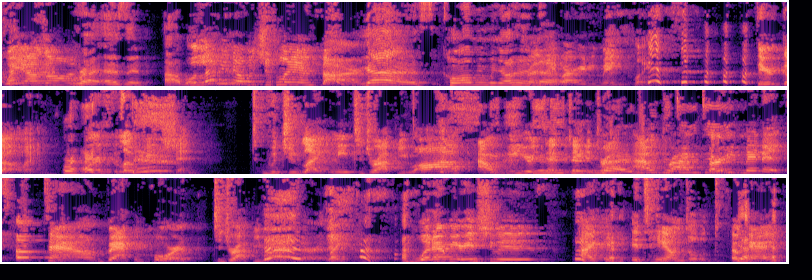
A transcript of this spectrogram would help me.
Where y'all going? right, as in I won't. Well, let me there. know what your plans are. Yes, call me when y'all head they've already made plans. They're going. Right. Where's the location? Would you like me to drop you off? I'll be your You need to- designated driver. right, I'll drive do 30 minutes uptown, back and forth to drop you off, sir. Like, whatever your issue is, I can, it's handled. Okay?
